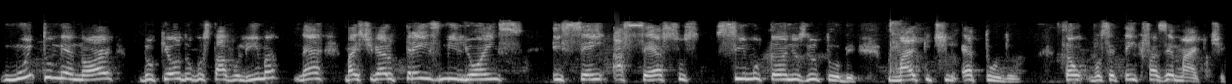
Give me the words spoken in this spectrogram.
muito menor do que o do Gustavo Lima, né? Mas tiveram 3 milhões e 100 acessos simultâneos no YouTube. Marketing é tudo. Então, você tem que fazer marketing.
